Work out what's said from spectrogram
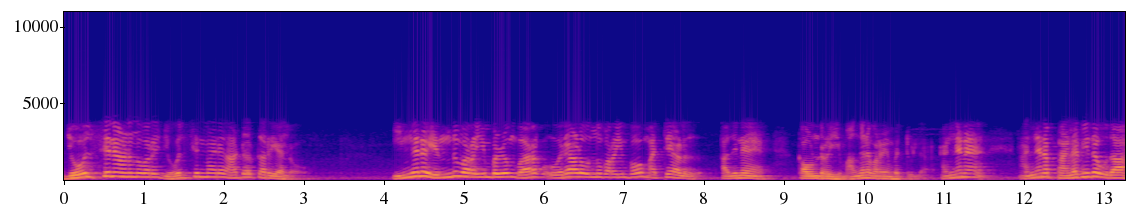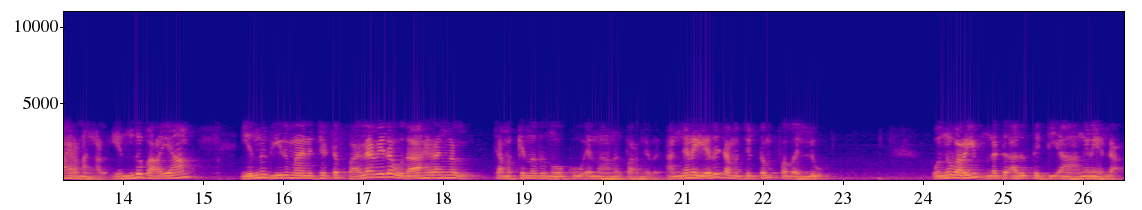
ജ്യോത്സ്യനാണെന്ന് പറയും. ജ്യോത്സ്യന്മാരെ നാട്ടുകാർക്ക് അറിയാലോ? ഇങ്ങനെ എന്ത് പറയുമ്പോഴും വേറെ ഒരാൾ ഒന്ന് പറയുമ്പോൾ മറ്റേ ആൾ അതിനെ കൗണ്ടർ ചെയ്യും. അങ്ങനെ പറയാൻ പറ്റില്ല. അങ്ങനെ അങ്ങനെ പലവിധ ഉദാഹരണങ്ങൾ. എന്ത് പറയാം എന്ന് തീരുമാനിച്ചിട്ട് പലവിധ ഉദാഹരണങ്ങൾ ചമയ്ക്കുന്നത് നോക്കൂ എന്നാണ് പറഞ്ഞത്. അങ്ങനെ ഏത് ചമച്ചിട്ടും ഫലല്ലു. ഒന്ന് പറയും എന്നിട്ട് അത് തെറ്റി ആ അങ്ങനെയല്ല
